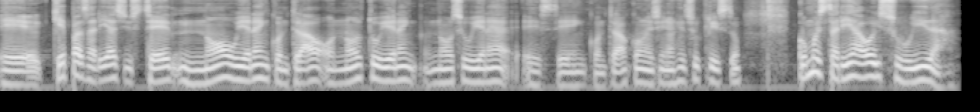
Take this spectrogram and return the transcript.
eh, ¿qué pasaría si usted no hubiera encontrado o no tuviera, no se hubiera este, encontrado con el Señor Jesucristo? ¿Cómo estaría hoy su vida?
